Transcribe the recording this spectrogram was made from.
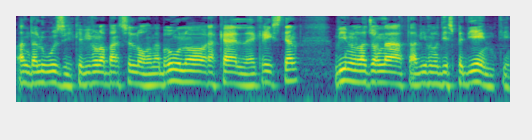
andalusi che vivono a Barcellona, Bruno, Rachele e Christian, vivono la giornata, vivono di espedienti,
